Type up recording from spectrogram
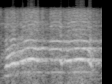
Здорово, народ!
